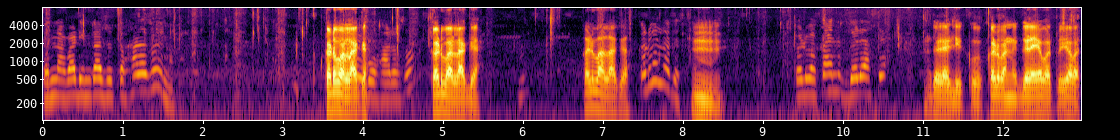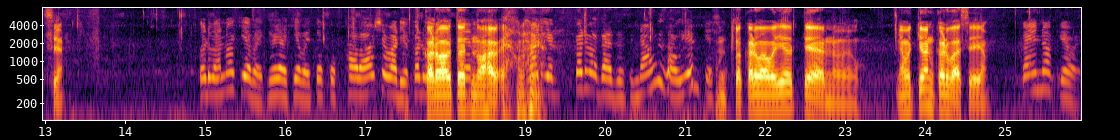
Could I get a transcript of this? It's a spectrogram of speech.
ઘરના વાડીને ગાજર તો સારા હોય ને? કડવા લાગે. કડવા લાગે. કડવા લાગે. કડવા લાગે હમ. કડવા કાંઈ નથી ગળ્યા છે? ગળા લીકું કડવાને ગળા એવા તો એવા જ છે. કડવા ન કહેવાય ગળ્યા કહેવાય તો કોક ખાવા આવશે વાડીએ કડવા તો જ ન આવે. કડવા ગાજે છે ના હું જાઉં એમ કે આમ તો કડવા હોય તે એમ જ કહેવાય ને કડવા છે એમ. કાંઈ ન કહેવાય.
